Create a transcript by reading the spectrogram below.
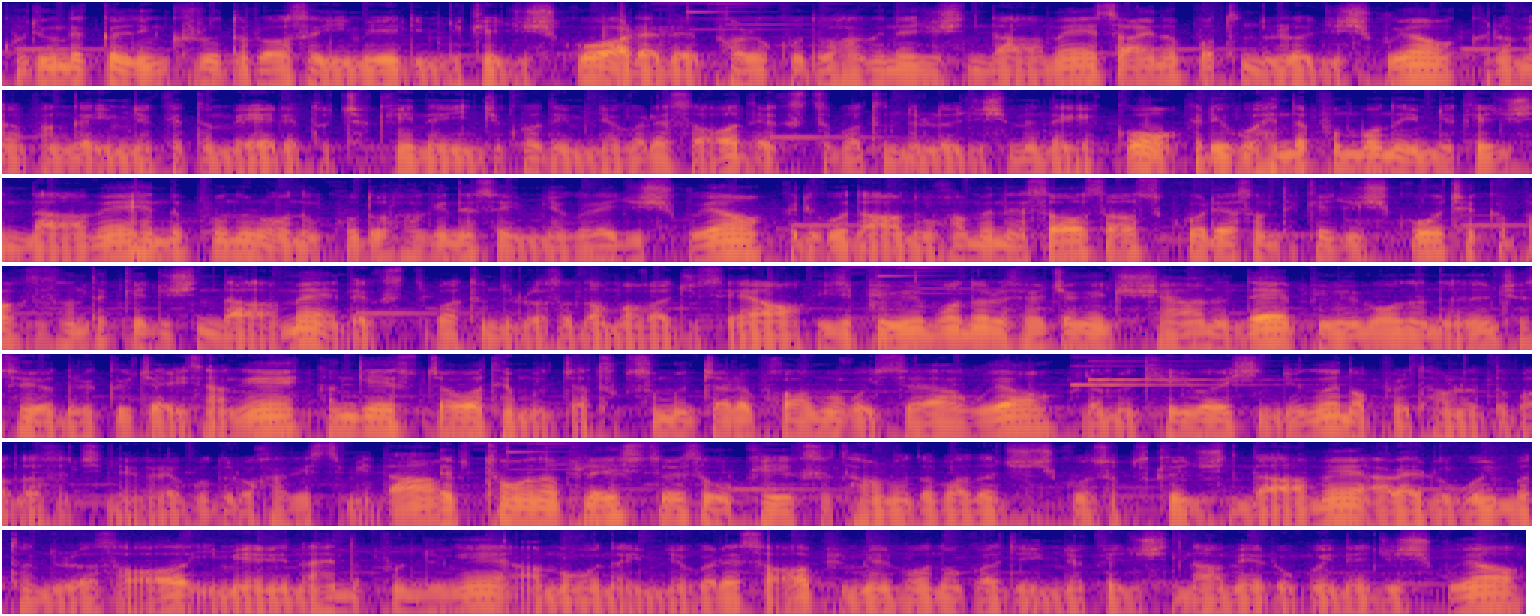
고정 댓글 링크로 들어와서 이메일 입력해 주시고 아래 레퍼럴 코드 확인해 주신 다음에 사인업 버튼 눌러 주시고요. 그러면 방금 입력했던 메일에 도착해 있는 인증 코드 입력을 해서 넥스트 버튼 눌러 주시면 되겠고 그리고 핸드폰 번호 입력해 주신 다음에 핸드폰으로 오는 코드 확인해서 입력을 해 주시고요. 그리고 나오는 화면에서 사우스 코리아 선택해 주시고 체크박스 선택해 주신 다음에 넥스트 버튼 눌러서 넘어가 주세요. 이제 비밀번호를 설정해 주셔야 하는데 비밀번호는 최소 8글자 이상의 한 개의 숫자와 대문자, 특수문자를 포함하고 있어야 하고요. 그러면 KYC 인증은 어플 다운로드 받아서 진행을 해보도록 하겠습니다. 앱스토어나 플레이스토어에서 OKX 다운로드 받아주시고 접속해 주신 다음에 아래 로그인 버튼 눌러서 이메일이나 핸드폰 중에 아무거나 입력을 해서 비밀번호까지 입력해 주신 다음에 로그인 해주시고요.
